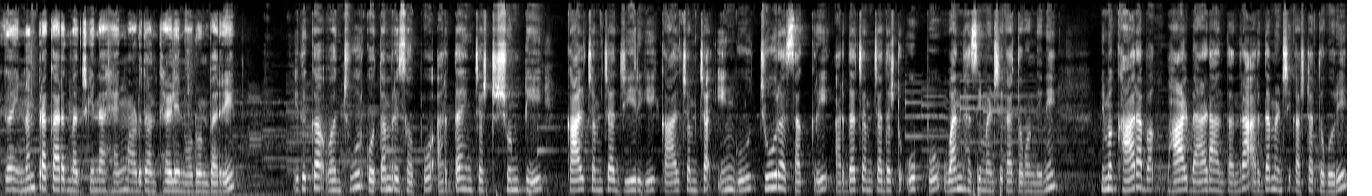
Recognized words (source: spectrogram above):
ಈಗ ಇನ್ನೊಂದು ಪ್ರಕಾರದ ಮಜ್ಜಿಗೆನ ಹೆಂಗೆ ಮಾಡೋದು ಅಂತ ಹೇಳಿ ನೋಡೋಣ ಬರ್ರಿ. ಇದಕ್ಕೆ ಒಂಚೂರು ಕೊತ್ತಂಬರಿ ಸೊಪ್ಪು, ಅರ್ಧ ಇಂಚಷ್ಟು ಶುಂಠಿ, ಕಾಲು ಚಮಚ ಜೀರಿಗೆ, ಕಾಲು ಚಮಚ ಇಂಗು, ಚೂರ ಸಕ್ರೆ, ಅರ್ಧ ಚಮಚದಷ್ಟು ಉಪ್ಪು, ಒಂದು ಹಸಿ ಮೆಣ್ಸಿಕಾಯಿ ತೊಗೊಂಡಿನಿ. ನಿಮಗೆ ಖಾರ ಬ, ಭಾಳ ಬೇಡ ಅಂತಂದ್ರೆ ಅರ್ಧ ಮೆಣ್ಸಿಕಾಯಿ ಅಷ್ಟೇ ತೊಗೋರಿ.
